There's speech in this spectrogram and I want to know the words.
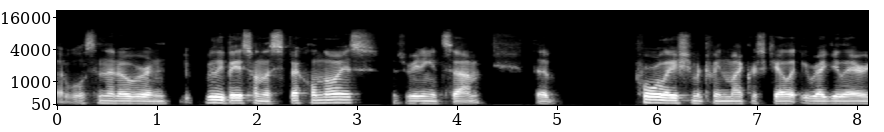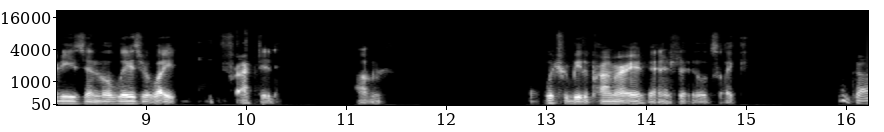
Uh, we'll send that over and really based on the speckle noise I was reading it's um the correlation between microscale irregularities and the laser light fracted um which would be the primary advantage that it looks like. Okay.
